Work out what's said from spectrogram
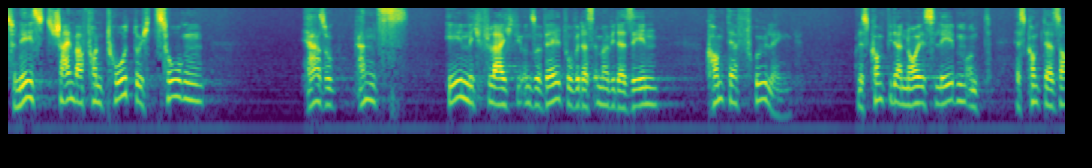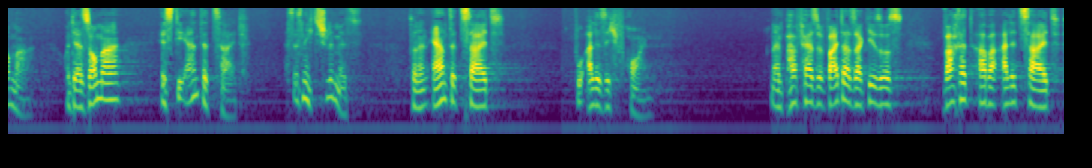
Zunächst scheinbar von Tod durchzogen, ja, so ganz ähnlich vielleicht wie unsere Welt, wo wir das immer wieder sehen, kommt der Frühling. Und es kommt wieder neues Leben und es kommt der Sommer. Und der Sommer ist die Erntezeit. Das ist nichts Schlimmes, sondern Erntezeit, wo alle sich freuen. Und ein paar Verse weiter sagt Jesus, wachet aber alle Zeit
